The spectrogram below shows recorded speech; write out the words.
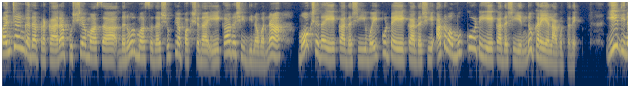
ಪಂಚಾಂಗದ ಪ್ರಕಾರ ಪುಷ್ಯ ಮಾಸ ಧನುರ್ಮಾಸದ ಶುಕ್ಲ ಪಕ್ಷದ ಏಕಾದಶಿ ದಿನವನ್ನ ಮೋಕ್ಷದ ಏಕಾದಶಿ, ವೈಕುಂಠ ಏಕಾದಶಿ ಅಥವಾ ಮುಕ್ಕೋಟಿ ಏಕಾದಶಿ ಎಂದು ಕರೆಯಲಾಗುತ್ತದೆ. ಈ ದಿನ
